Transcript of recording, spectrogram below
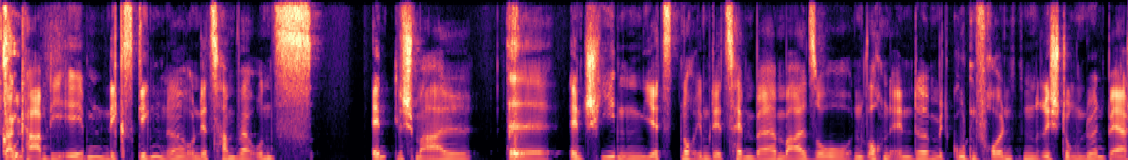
Dann Cool. kam die eben, nichts ging, ne? Und jetzt haben wir uns endlich mal äh, entschieden, jetzt noch im Dezember mal so ein Wochenende mit guten Freunden Richtung Nürnberg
